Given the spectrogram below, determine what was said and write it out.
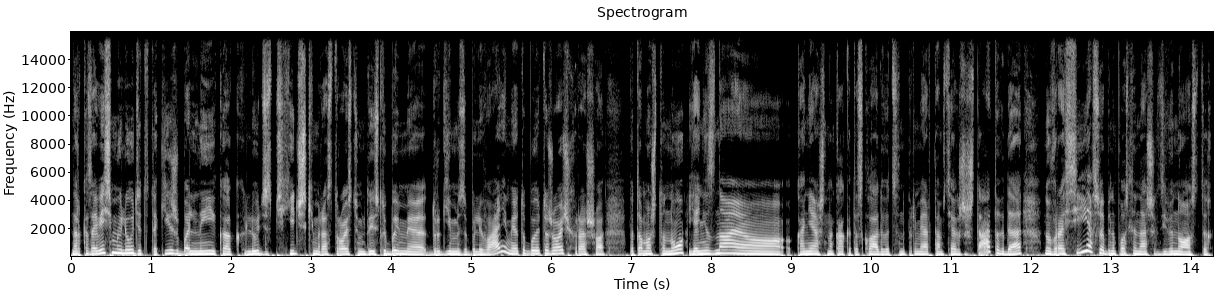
наркозависимые люди это такие же больные, больные, как люди с психическими расстройствами, да и с любыми другими заболеваниями, это будет уже очень хорошо. Потому что, ну, я не знаю, конечно, как это складывается, например, там в тех же Штатах, да, но в России, особенно после наших 90-х,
